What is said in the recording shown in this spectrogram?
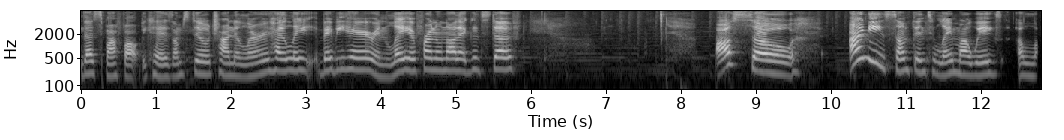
that's my fault because I'm still trying to learn how to lay baby hair and lay a front and all that good stuff. Also, I need something to lay my wigs a lot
